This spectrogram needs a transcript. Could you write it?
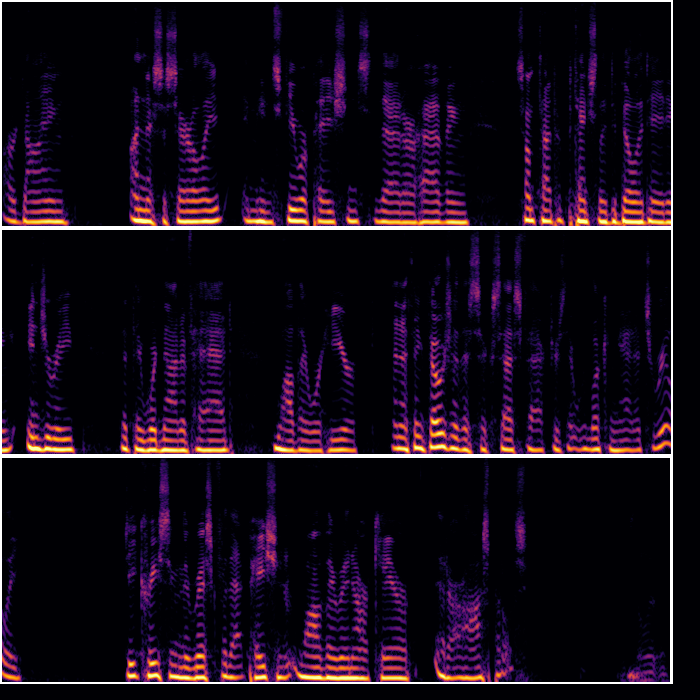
are dying unnecessarily. It means fewer patients that are having some type of potentially debilitating injury that they would not have had while they were here. And I think those are the success factors that we're looking at. It's really decreasing the risk for that patient while they're in our care at our hospitals. Absolutely.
